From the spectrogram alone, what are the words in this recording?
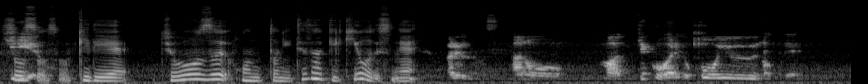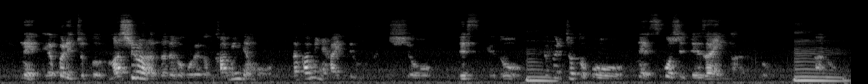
う、切そうそうそう切り絵。上手本当に。手先器用ですね。ありがとうございます。あの、まあ結構割とこういうのって、ね、やっぱりちょっと真っ白な、例えばこれが紙でも、中身に入ってるものは一緒ですけど、うん。やっぱりちょっとこう、ね、少しデザインがあると、うん。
